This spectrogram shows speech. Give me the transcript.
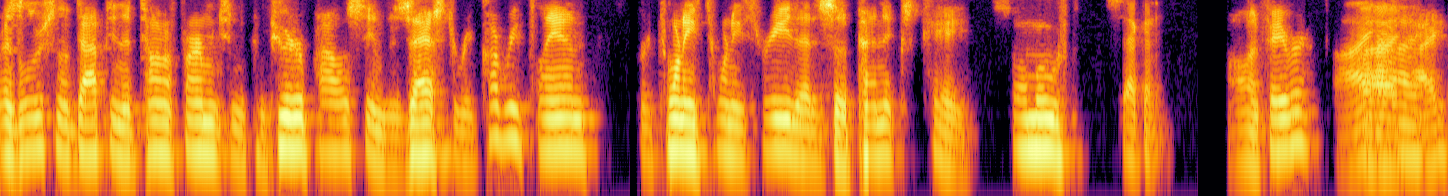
Aye. Resolution adopting the town of Farmington Computer Policy and Disaster Recovery Plan for twenty twenty-three. That is appendix K. So moved. Second. All in favor? Aye. Aye.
